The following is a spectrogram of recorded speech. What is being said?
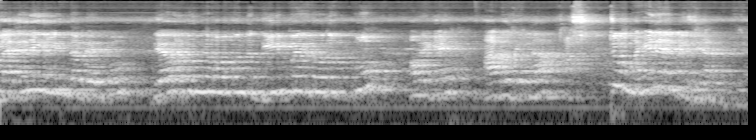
ಭಜನೆ ಎಲ್ಲಿಂದ ಬೇಕು ದೇವರ ಮುಂದೆ ಒಂದು ದೀಪ ಇಡುವುದಕ್ಕೂ ಅವರಿಗೆ ಆಗೋದಿಲ್ಲ. ಅಷ್ಟು ಮಹಿಳೆಯರು ಬಿಜಿ ಆಗ್ತಿಲ್ಲ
